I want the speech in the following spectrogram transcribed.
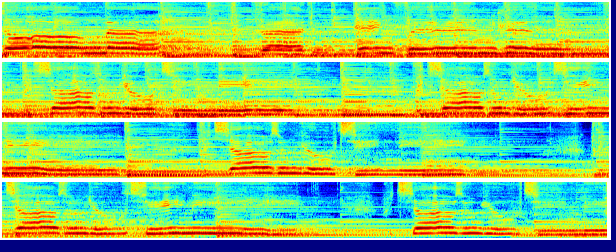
ทรงมาพระดุจแห่งฟื้นขึ้นพระเจ้าทรงอยู่ที่นี่พระเจ้าทรงอยู่ที่นี่พระเจ้าทรงอยู่ที่นี่พระเจ้าทรงอยู่ที่นี่พระเจ้าทรงอยู่ที่นี่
